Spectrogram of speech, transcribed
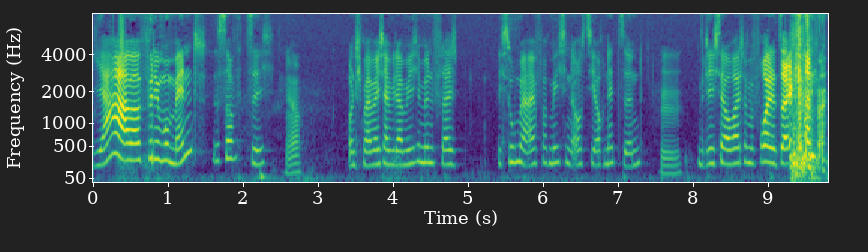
Ja, aber für den Moment ist doch witzig. Ja. Und ich meine, wenn ich dann wieder Mädchen bin, vielleicht, ich suche mir einfach Mädchen aus, die auch nett sind, Hm. mit denen ich dann auch weiter befreundet sein kann.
